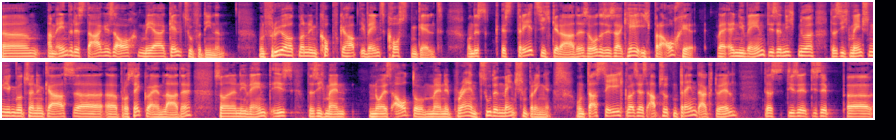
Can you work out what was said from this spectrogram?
ähm, am Ende des Tages auch mehr Geld zu verdienen. Und früher hat man im Kopf gehabt, Events kosten Geld. Und es, es dreht sich gerade so, dass ich sage, hey, ich brauche weil ein Event ist ja nicht nur, dass ich Menschen irgendwo zu einem Glas äh, äh, Prosecco einlade, sondern ein Event ist, dass ich mein neues Auto, meine Brand zu den Menschen bringe. Und das sehe ich quasi als absoluten Trend aktuell, dass diese, diese äh,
